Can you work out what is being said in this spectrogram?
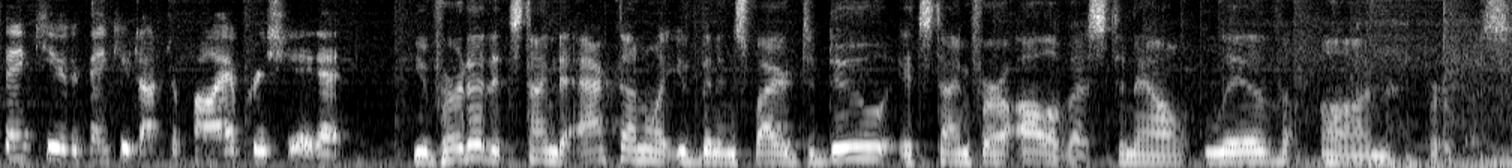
Thank you. Thank you, Dr. Paul. I appreciate it. You've heard it. It's time to act on what you've been inspired to do. It's time for all of us to now live on purpose.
